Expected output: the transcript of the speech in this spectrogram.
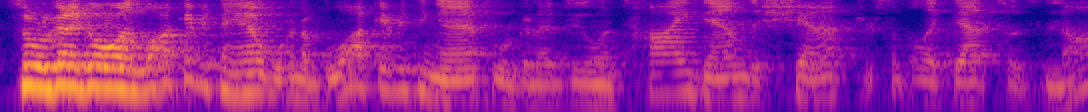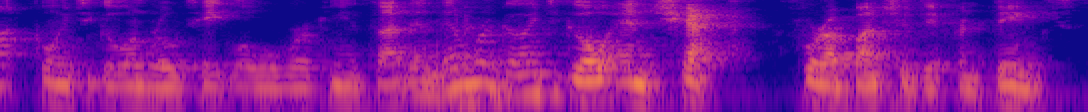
So we're going to go and lock everything out. We're going to block everything off. We're going to do and tie down the shaft or something like that so it's not going to go and rotate while we're working inside. And then we're going to go and check for a bunch of different things.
